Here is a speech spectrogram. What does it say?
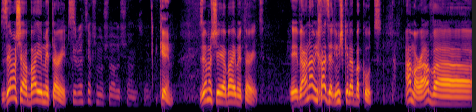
זה מה שאביי מתרץ. כאילו לא צריך שמשהו הראשון. כן, זה מה שאביי מתרץ. אה, וענה מחזי על משקלה בקוץ. אמר רבא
